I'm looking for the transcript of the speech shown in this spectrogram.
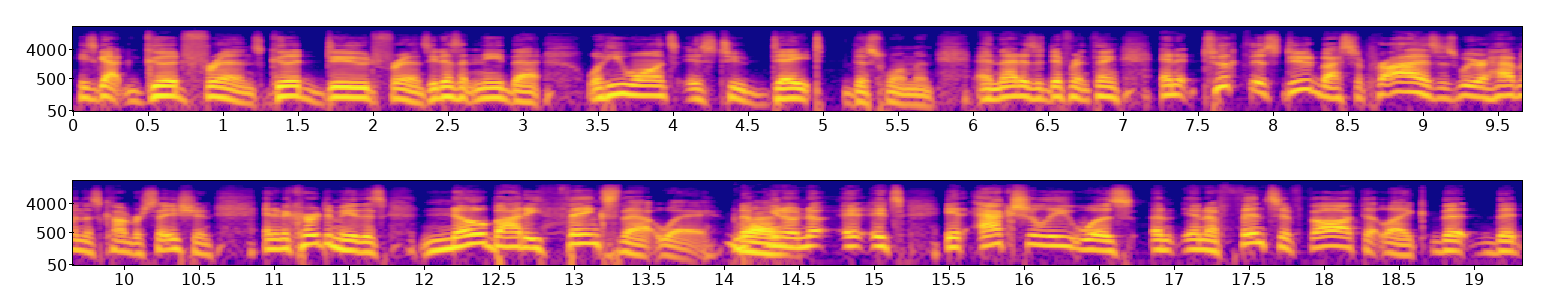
he's got good friends, good dude friends. He doesn't need that. What he wants is to date this woman, and that is a different thing. And it took this dude by surprise as we were having this conversation, and it occurred to me this: nobody thinks that way. No, Right. you know, no, it, it's it actually was an, an offensive thought that like that that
